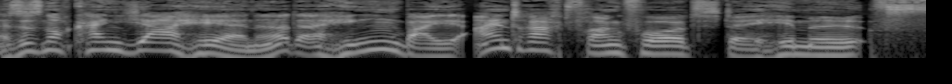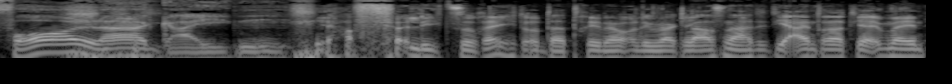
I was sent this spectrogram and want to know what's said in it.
Es ist noch kein Jahr her, ne? Da hing bei Eintracht Frankfurt der Himmel voller Geigen. ja, völlig zu Recht. Unter Trainer Oliver Glasner hatte die Eintracht ja immerhin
